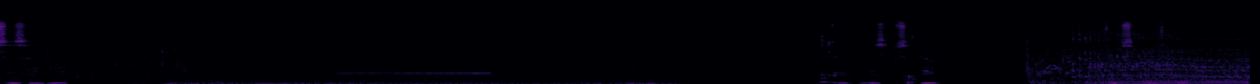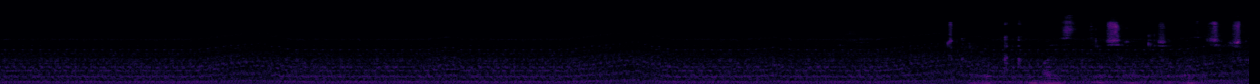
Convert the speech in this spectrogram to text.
Poszerzenie. Które na pewno się przyda w przypadku. Aczkolwiek kombo jest tyle szerokie, że bardzo ciężko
